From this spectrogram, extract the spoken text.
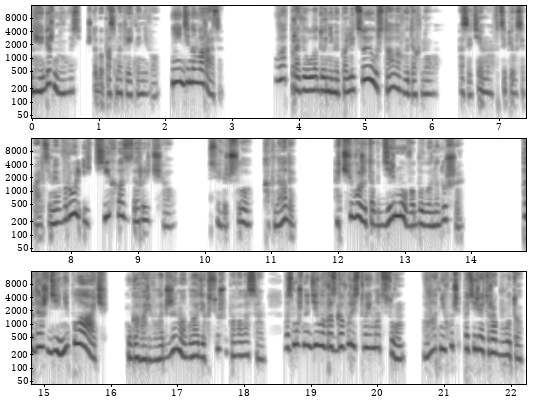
Не обернулась, чтобы посмотреть на него. Ни единого раза. Влад провел ладонями по лицу и устало выдохнул а затем вцепился пальцами в руль и тихо зарычал. Все ведь шло как надо. Отчего же так дерьмово было на душе? «Подожди, не плачь!» — уговаривала Джима, гладя Ксюшу по волосам. «Возможно, дело в разговоре с твоим отцом. Влад не хочет потерять работу,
